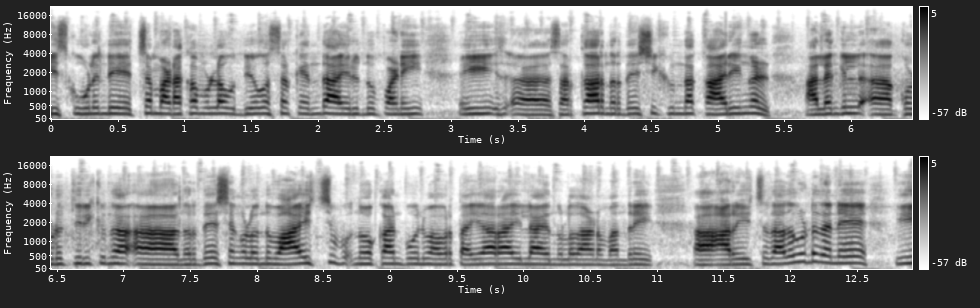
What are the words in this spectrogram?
ഈ സ്കൂളിന്റെ എച്ച് എം അടക്കമുള്ള ഉദ്യോഗസ്ഥർക്ക് എന്തായിരുന്നു പണി? ഈ സർക്കാർ നിർദ്ദേശിക്കുന്ന കാര്യങ്ങൾ അല്ലെങ്കിൽ കൊടുത്തിരിക്കുന്ന നിർദ്ദേശങ്ങളൊന്ന് വായിച്ചു നോക്കാൻ പോലും അവർ തയ്യാറായില്ല എന്നുള്ളതാണ് മന്ത്രി അറിയിച്ചത്. അതുകൊണ്ട് തന്നെ ഈ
